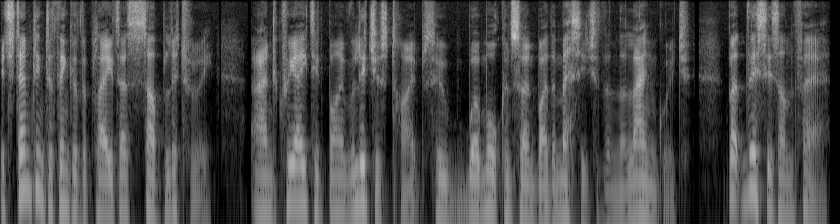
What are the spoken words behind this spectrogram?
It's tempting to think of the plays as subliterary and created by religious types who were more concerned by the message than the language, but this is unfair.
